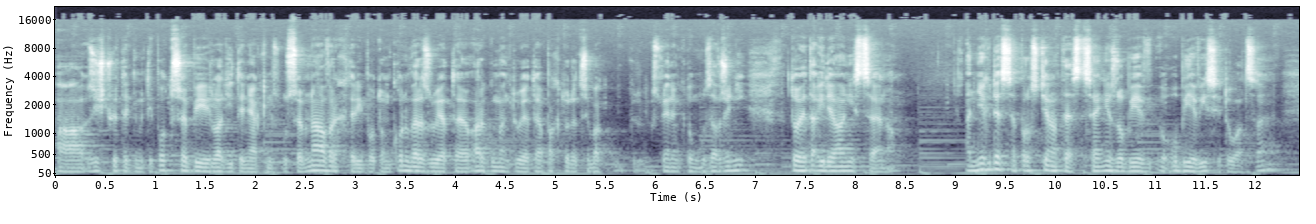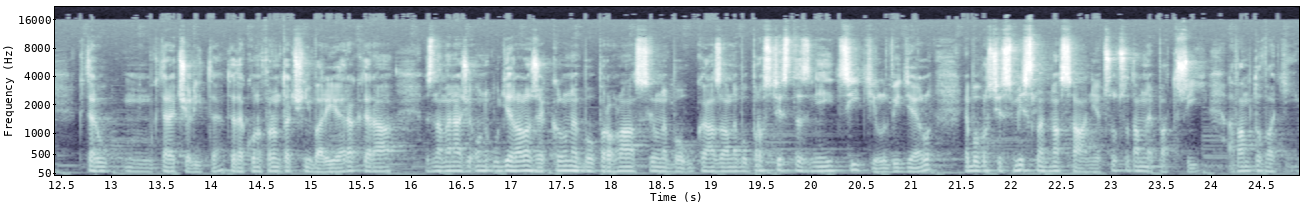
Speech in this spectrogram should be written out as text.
A zjišťujete tím ty potřeby, ladíte nějakým způsobem návrh, který potom konverzujete, argumentujete a pak to jde třeba směrem k tomu uzavření. To je ta ideální scéna. A někde se prostě na té scéně objeví, objeví situace, kterou, mm, které čelíte, to je ta konfrontační bariéra, která znamená, že on udělal, řekl, nebo prohlásil, nebo ukázal, nebo prostě jste z něj cítil, viděl, nebo prostě smyslem nasál něco, co tam nepatří a vám to vadí.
